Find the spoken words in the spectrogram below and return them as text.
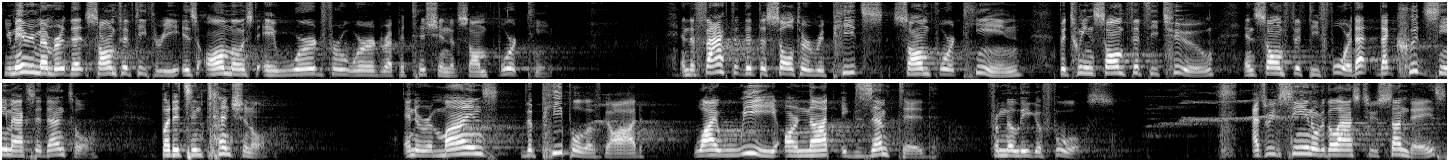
You may remember that Psalm 53 is almost a word for word repetition of Psalm 14. And the fact that the Psalter repeats Psalm 14 between Psalm 52 and Psalm 54, that, that could seem accidental, but it's intentional. And it reminds the people of God why we are not exempted from the League of Fools. As we've seen over the last two Sundays,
